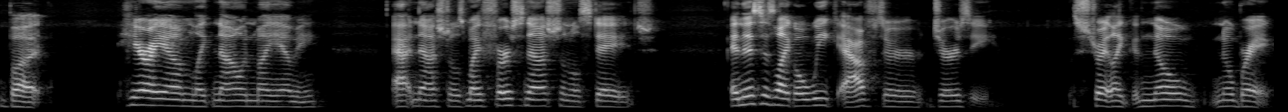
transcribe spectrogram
But here I am, like now in Miami at Nationals, my first national stage. And this is like a week after Jersey. Straight like no no break.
